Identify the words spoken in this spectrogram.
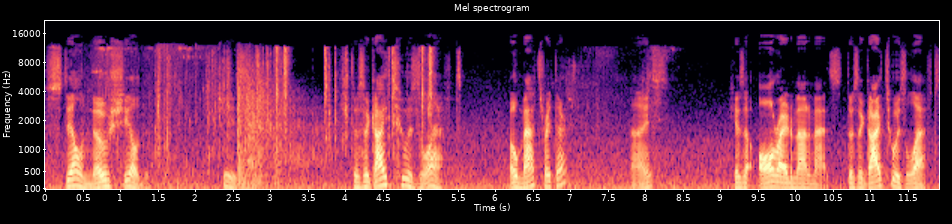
Still no shield. Jeez. There's a guy to his left. Oh, mats right there? Nice. He has an alright amount of mats. There's a guy to his left.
